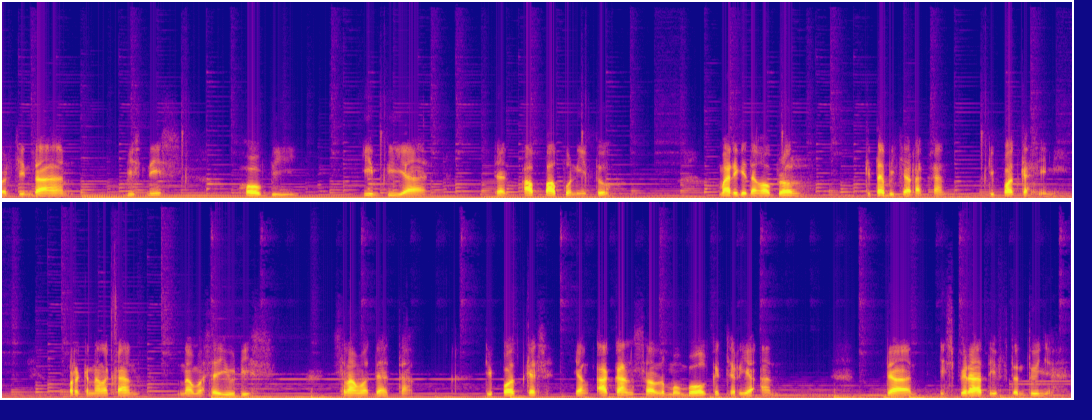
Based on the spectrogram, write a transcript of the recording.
percintaan, bisnis, hobi, impian, dan apa pun itu, mari kita ngobrol, kita bicarakan di podcast ini. Perkenalkan, nama saya Yudis. Selamat datang di podcast yang akan selalu membawa keceriaan dan inspiratif tentunya.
